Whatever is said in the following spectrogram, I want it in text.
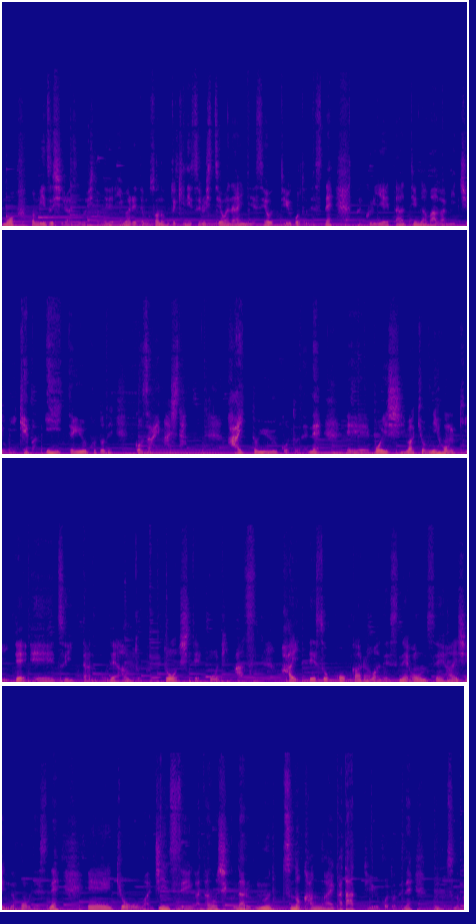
も、まあ、見ず知らずの人にね、言われてもそんなこと気にする必要はないんですよっていうことですね。まあ、クリエイターっていうのは我が道を行けばいいということでございました。はい。ということでね、えー、ボイシーは今日2本聞いて、えー、ツイッターの方でアウトプットをしております。はい。で、そこからはですね、音声配信の方ですね、えー、今日は人生が楽しくなる6つの考え方っていうことでね、6つの考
